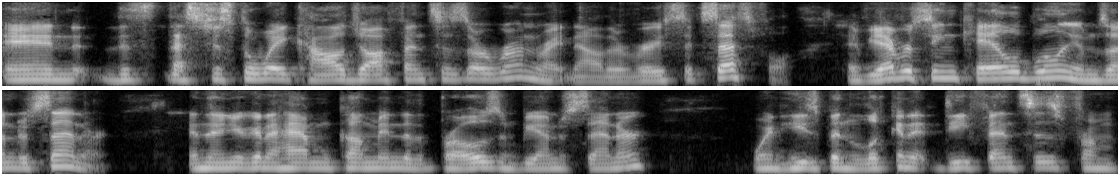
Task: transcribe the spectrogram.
And this that's just the way college offenses are run right now. They're very successful. Have you ever seen Caleb Williams under center? And then you're going to have him come into the pros and be under center when he's been looking at defenses from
